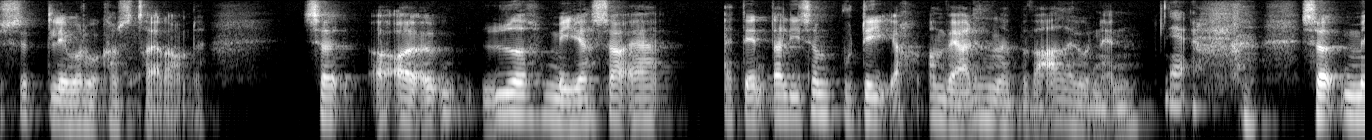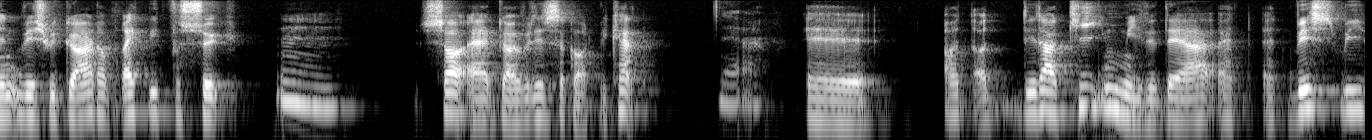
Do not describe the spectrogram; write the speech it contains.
så glemmer du at koncentrere dig om det. Så, og, og yder mere, så er, at den, der ligesom vurderer, om værdigheden er bevaret, er jo den anden. Ja. Så, men hvis vi gør et oprigtigt forsøg, mm. så er, gør vi det så godt vi kan. ja. Øh, og, og det der er kimen i det, det er, at, at hvis vi,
